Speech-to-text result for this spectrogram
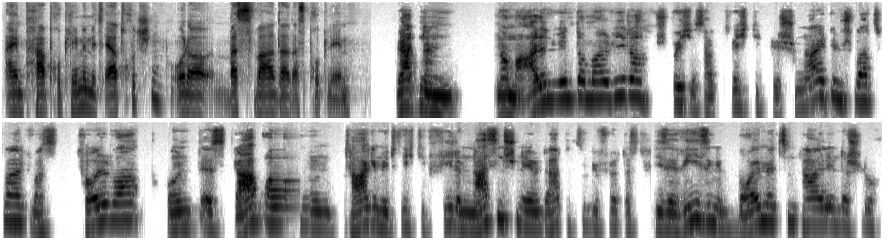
ein paar Probleme mit Erdrutschen oder was war da das Problem? Wir hatten einen normalen Winter mal wieder, sprich es hat richtig geschneit im Schwarzwald, was toll war. Und es gab auch Tage mit richtig vielem nassen Schnee und da hat dazu geführt, dass diese riesigen Bäume zum Teil in der Schlucht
